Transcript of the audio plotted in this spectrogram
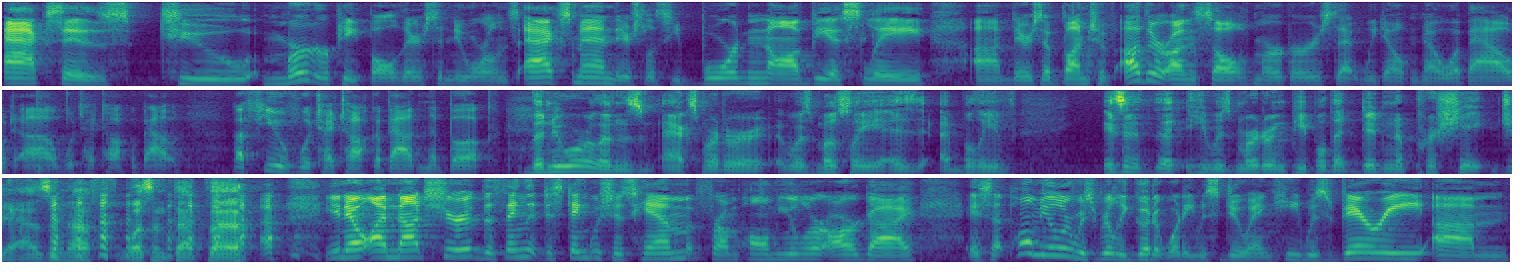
axes to murder people. There's the New Orleans Axemen, there's Lizzie Borden, obviously. Um, there's a bunch of other unsolved murders that we don't know about, uh, which I talk about. A few of which I talk about in the book. The New Orleans axe murderer was mostly, as I believe, isn't it that he was murdering people that didn't appreciate jazz enough? Wasn't that the? you know, I'm not sure. The thing that distinguishes him from Paul Mueller, our guy, is that Paul Mueller was really good at what he was doing. He was very um,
